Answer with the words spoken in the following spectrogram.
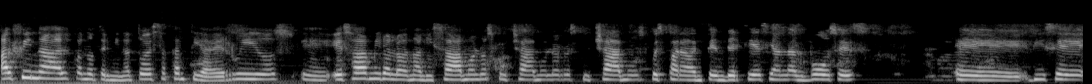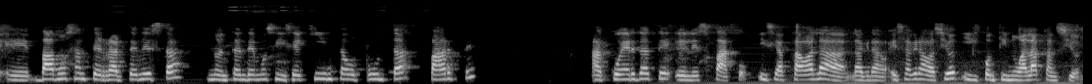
al final, cuando termina toda esta cantidad de ruidos, eh, esa, mira, lo analizamos, lo escuchamos, lo reescuchamos, pues para entender qué decían las voces. Eh, dice, eh, vamos a enterrarte en esta, no entendemos si dice quinta o punta parte. Acuérdate, él es Paco. Y se acaba la, esa grabación y continúa la canción.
